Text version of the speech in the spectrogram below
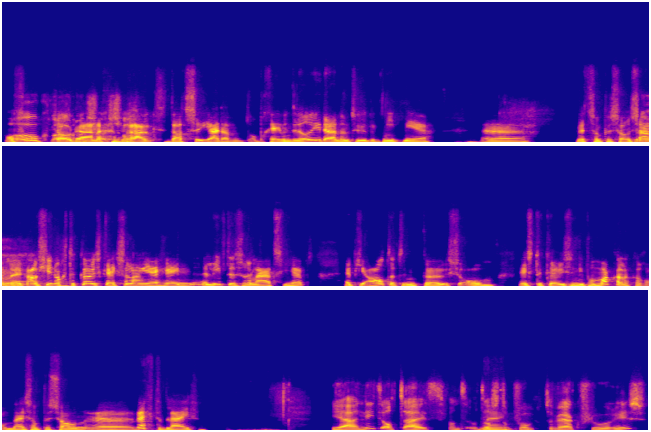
Of ook, zodanig gebruikt dat ze, ja, dan op een gegeven moment wil je daar natuurlijk niet meer uh, met zo'n persoon samenwerken. Als je nog de keuze kijkt, zolang jij geen liefdesrelatie hebt, heb je altijd een keuze om, is de keuze in ieder geval makkelijker om bij zo'n persoon uh, weg te blijven. Ja, niet altijd. Want als het bijvoorbeeld de werkvloer is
